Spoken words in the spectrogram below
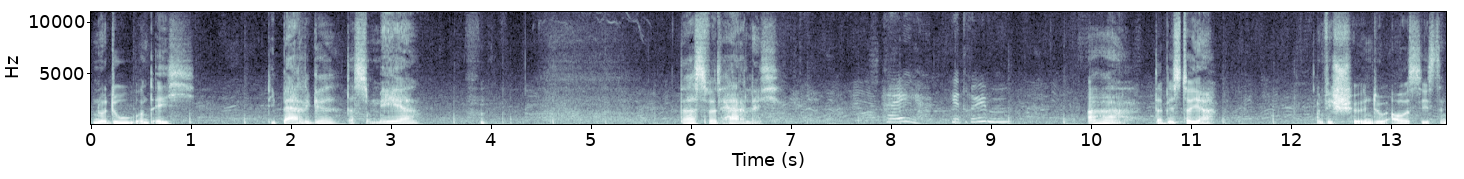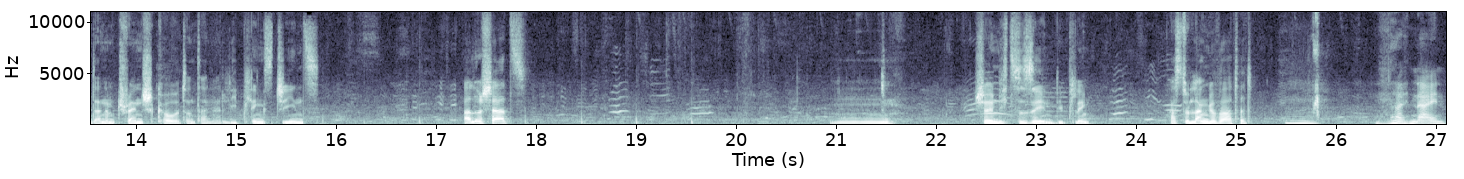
Nur du und ich, die Berge, das Meer. Das wird herrlich. Hey, hier drüben. Ah, da bist du ja. Und wie schön du aussiehst in deinem Trenchcoat und deiner Lieblingsjeans. Hallo, Schatz. Hm, schön, dich zu sehen, Liebling. Hast du lang gewartet? Nein, nein,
